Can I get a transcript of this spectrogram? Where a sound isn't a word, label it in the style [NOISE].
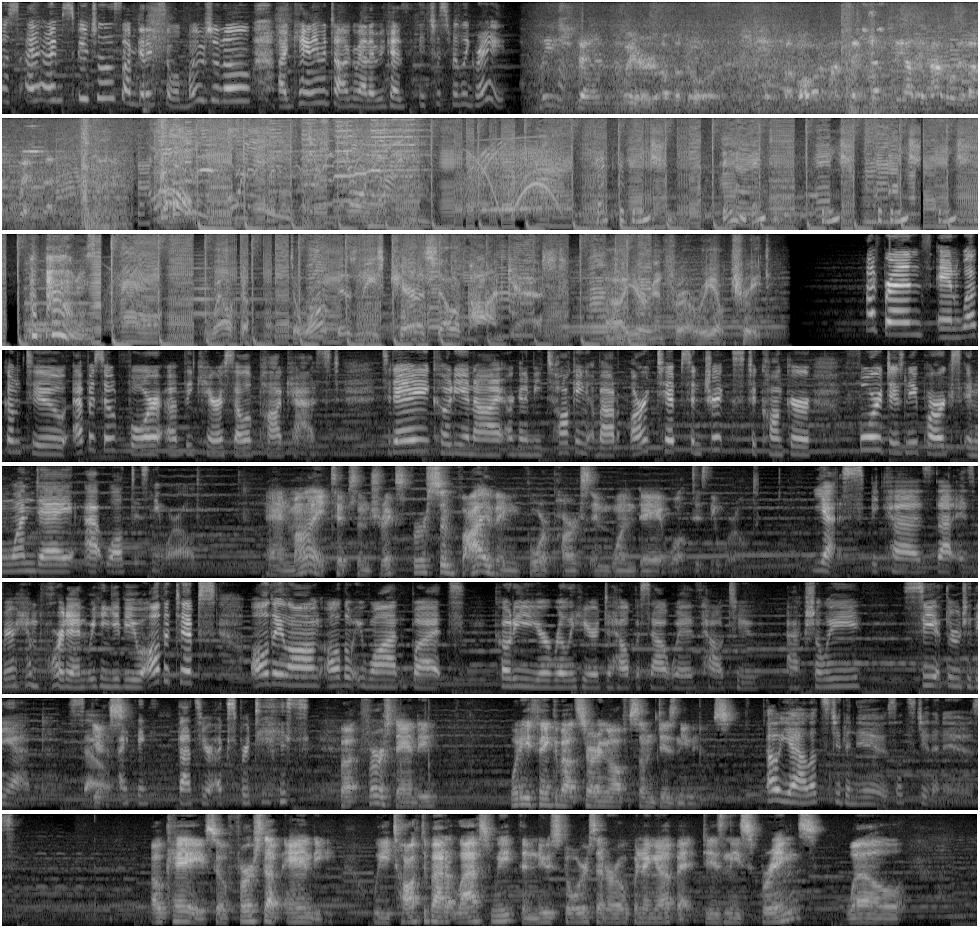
it's just I, I'm speechless. I'm getting so emotional. I can't even talk about it because it's just really great. Please stand clear of the door. Por favor, manténganse alejado de las puertas. Frank the Venetian. They invented it. Venetian, the Venetian, Venetian. Papyrus. Welcome to Walt Disney's Carousel Podcast. Oh, ah, you're in for a real treat. Friends, and welcome to episode four of the Carousel of podcast. Today, Cody and I are going to be talking about our tips and tricks to conquer four Disney parks in one day at Walt Disney World. and my tips and tricks for surviving four parks in one day at Walt Disney World. Yes, because that is very [LAUGHS] important. We can give you all the tips all day long, all that we want, but Cody, you're really here to help us out with how to actually see it through to the end. So Yes. I think that's your expertise. [LAUGHS] But first, Andi, what do you think about starting off with some Disney news? Oh, yeah, let's do the news. Let's do the news. Okay, so first up, Andi. We talked about it last week the new stores that are opening up at Disney Springs. Well,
